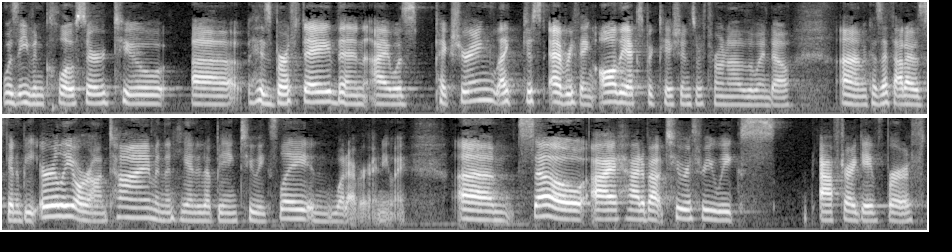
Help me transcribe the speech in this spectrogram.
was even closer to uh, his birthday than I was picturing. Like just everything, all the expectations were thrown out of the window because um, I thought I was going to be early or on time, and then he ended up being two weeks late and whatever. Anyway, um, so I had about two or three weeks after I gave birth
